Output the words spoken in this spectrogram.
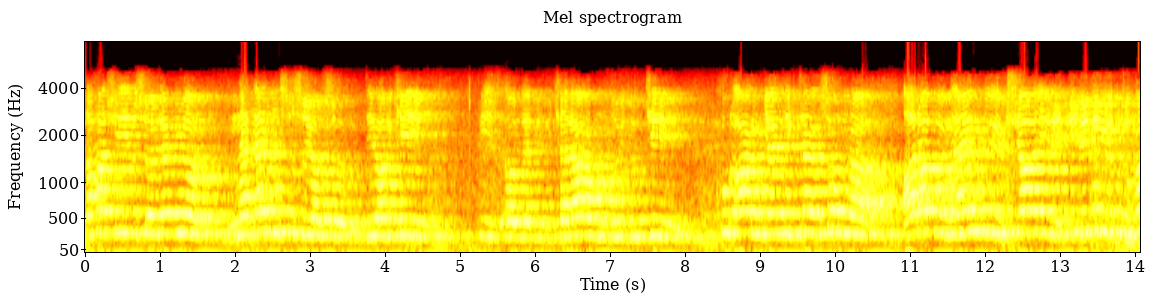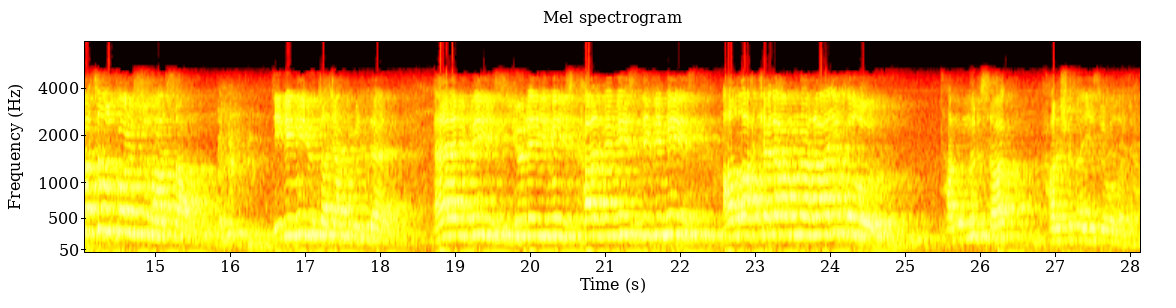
daha şiir söylemiyor neden susuyorsun? Diyor ki biz öyle bir kelam duyduk ki Kur'an geldikten sonra Arap'ın en büyük şairi dilini yuttu. Nasıl konuşsun Hasan? Dilini yutacak millet. Eğer biz yüreğimiz kalbimiz dilimiz Allah kelamına layık olur tanınırsak karşıda izi olacak.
